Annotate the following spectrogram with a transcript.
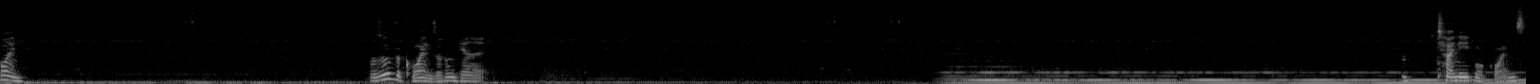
Coin. What's with the coins? I don't get it. Do I need more coins?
